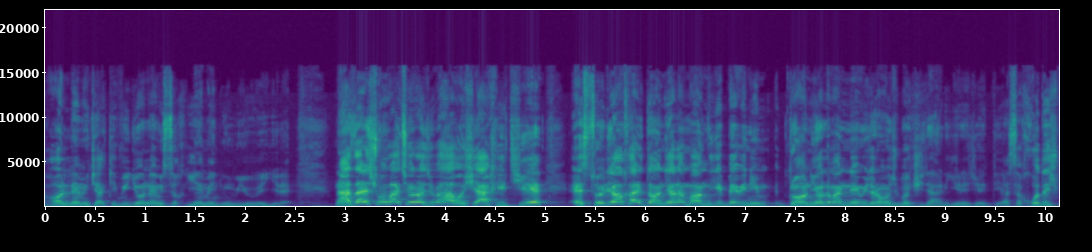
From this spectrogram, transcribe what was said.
حال نمی‌کرد که ویدیو نمیساخت. یه میلیون ویو بگیره. نظر شما بچه راجع به حواشی اخیر چیه؟ استوری آخر دانیال هم با هم دیگه ببینیم. دانیال من نمی‌دونم آجی با کی درگیره جدی. اصلا خودش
